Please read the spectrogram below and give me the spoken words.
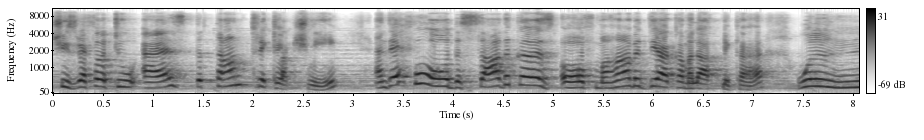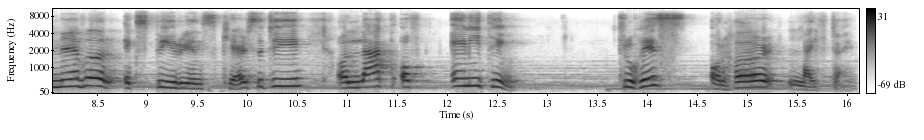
She's referred to as the Tantric Lakshmi and therefore, the sadhakas of Mahavidya Kamalatmika will never experience scarcity or lack of anything through his or her lifetime.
